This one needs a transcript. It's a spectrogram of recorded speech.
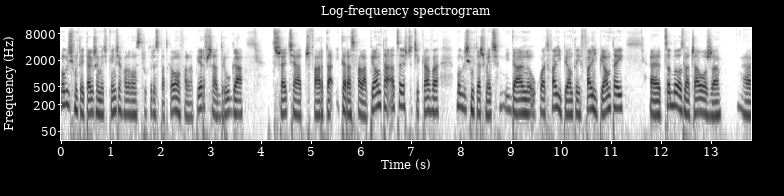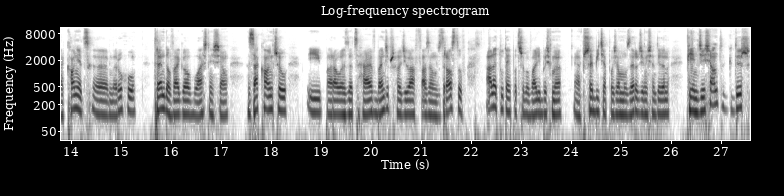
mogliśmy tutaj także mieć pięciofalową strukturę spadkową, fala pierwsza, druga, trzecia, czwarta i teraz fala piąta, a co jeszcze ciekawe, mogliśmy też mieć idealny układ fali piątej, fali piątej, e, co by oznaczało, że e, koniec e, ruchu trendowego właśnie się zakończył i para USD CHF będzie przechodziła w fazę wzrostów, ale tutaj potrzebowalibyśmy przebicia poziomu 0,9150, gdyż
